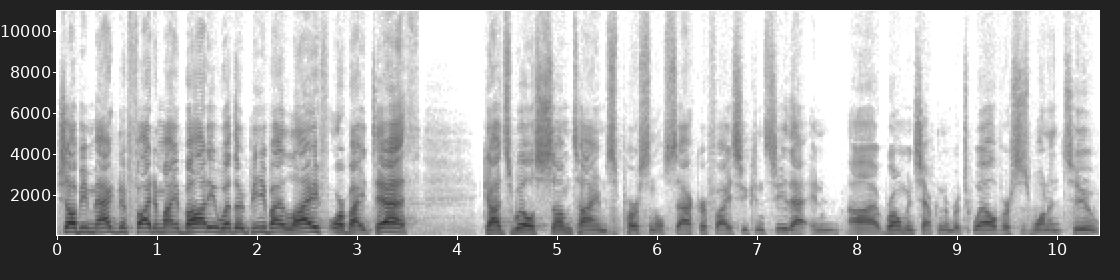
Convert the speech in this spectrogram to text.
shall be magnified in my body, whether it be by life or by death. God's will is sometimes personal sacrifice. You can see that in uh, Romans chapter number 12, verses 1 and 2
